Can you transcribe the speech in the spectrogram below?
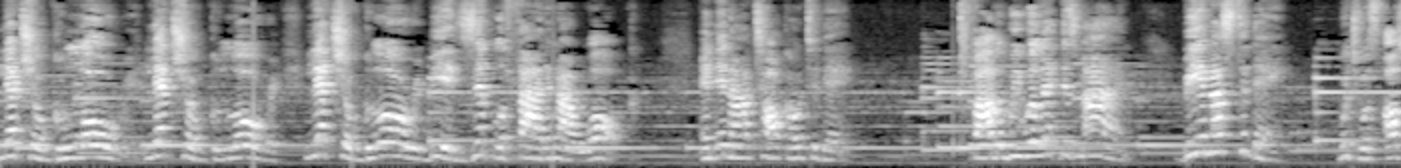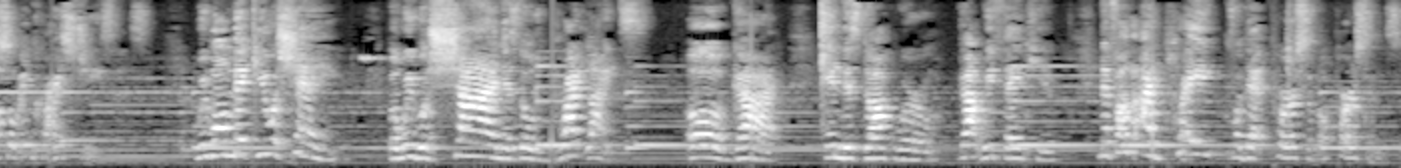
Let your glory, let your glory, let your glory be exemplified in our walk and in our talk on today. Father, we will let this mind be in us today, which was also in Christ Jesus. We won't make you ashamed, but we will shine as those bright lights. Oh God, in this dark world. God, we thank you. Now, Father, I pray for that person or persons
